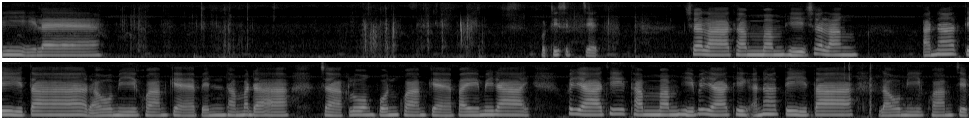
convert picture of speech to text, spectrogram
นีแลบทที่ 17ชลาธรรมมหิชลัง อนาตีตา เรามีความแก่เป็นธรรมดา จากล่วงพ้นความแก่ไปไม่ได้พยาที่ทำมัมหิพยาทิงอนาตีตา เรามีความเจ็บ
